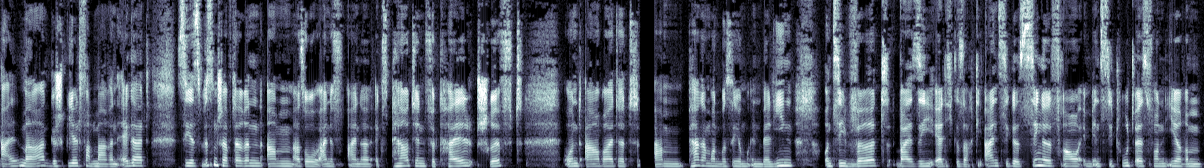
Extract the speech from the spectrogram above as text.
Alma, gespielt von Maren Eggert. Sie ist Wissenschaftlerin, also eine, eine Expertin für Keilschrift und arbeitet am Pergamon-Museum in Berlin. Und sie wird, weil sie ehrlich gesagt die einzige Singlefrau im Institut ist, von ihrem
